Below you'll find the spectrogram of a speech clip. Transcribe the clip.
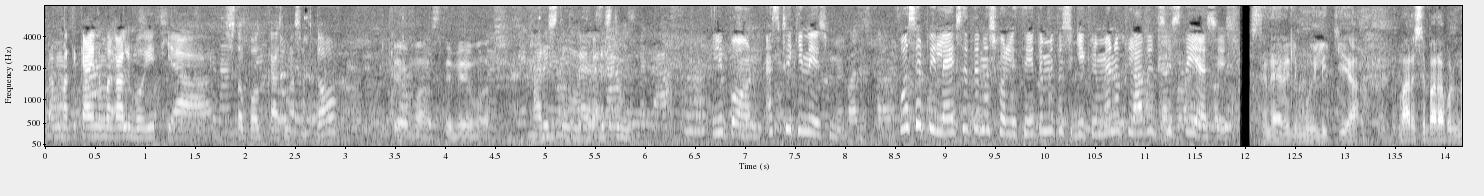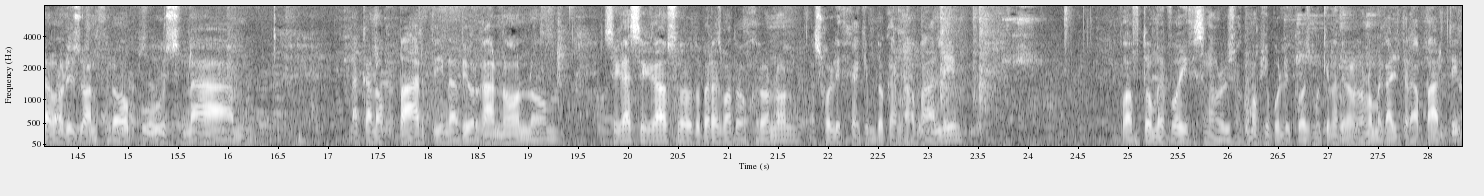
Πραγματικά είναι μεγάλη βοήθεια στο podcast μας αυτό. Και μας, τιμή μας. Ευχαριστούμε, ευχαριστούμε. Λοιπόν, ας ξεκινήσουμε. Πώς επιλέξατε να ασχοληθείτε με το συγκεκριμένο κλάδο της εστίασης; Στην νεαρή μου ηλικία μου άρεσε πάρα πολύ να γνωρίζω ανθρώπους, να, να κάνω πάρτι, να διοργανώνω. Σιγά σιγά όσο το πέρασμα των χρόνων ασχολήθηκα και με το καρναβάλι που αυτό με βοήθησε να γνωρίσω ακόμα πιο πολύ κόσμο και να διοργανώνω μεγαλύτερα πάρτι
